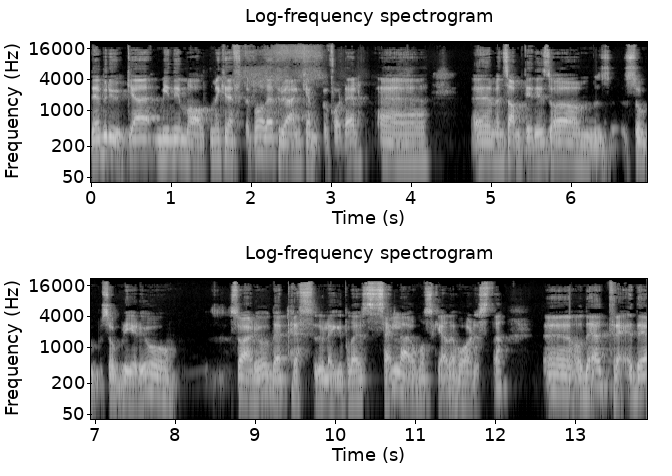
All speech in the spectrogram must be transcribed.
det bruker jeg minimalt med krefter på, og det tror jeg er en kjempefordel. Eh, Eh, men samtidig så, så, så, blir det jo Så er det jo det presset du legger på deg selv, er jo måske det hårdeste. Eh, og det, det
